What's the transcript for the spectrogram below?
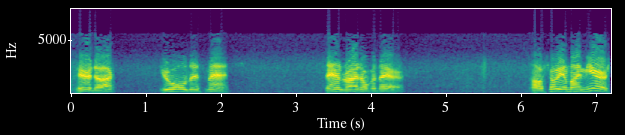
Well, here, Doc. You hold this match. Stand right over there. I'll show you my mirror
